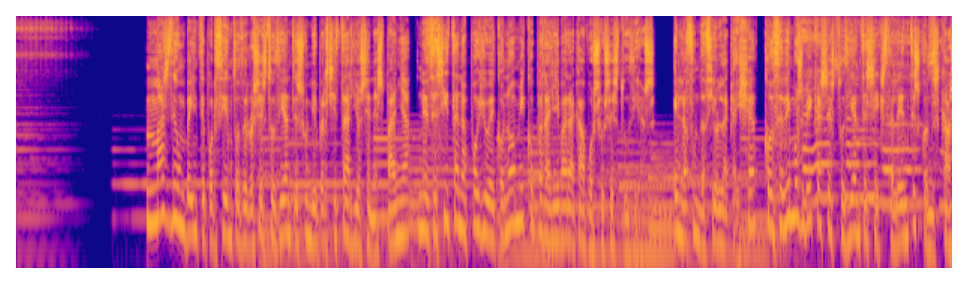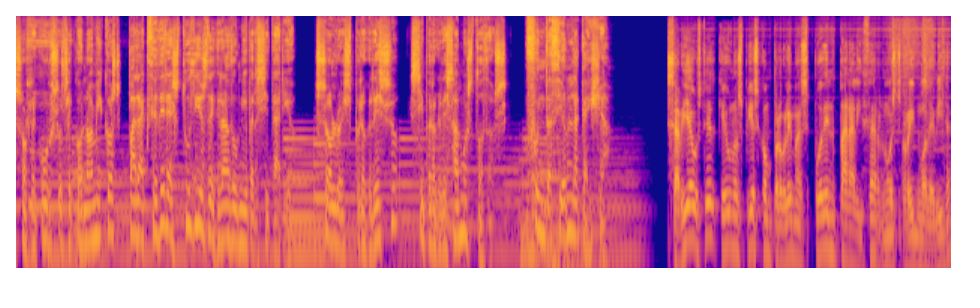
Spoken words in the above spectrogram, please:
Más de un 20% de los estudiantes universitarios en España necesitan apoyo económico para llevar a cabo sus estudios. En la Fundación La Caixa concedemos becas a estudiantes excelentes con escasos recursos económicos para acceder a estudios de grado universitario. Solo es progreso si progresamos todos. Fundación La Caixa. ¿Sabía usted que unos pies con problemas pueden paralizar nuestro ritmo de vida?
